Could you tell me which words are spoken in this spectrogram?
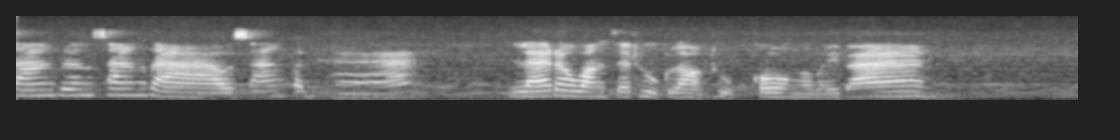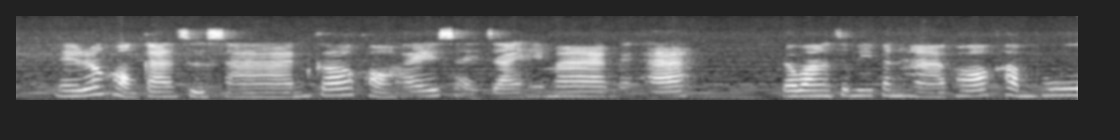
สร้างเรื่องสร้างราว สร้างปัญหา และระวังจะถูกหลอกถูกโกงเอาไว้บ้าง ในเรื่องของการสื่อสารก็ขอให้ใส่ใจให้มากนะคะ ระวังจะมีปัญหาเพราะคำพู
